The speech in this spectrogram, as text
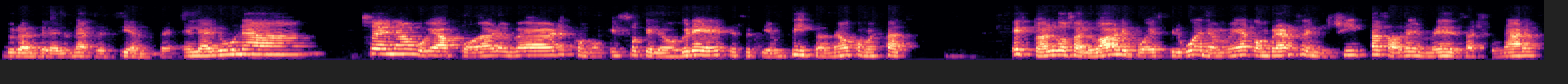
durante la luna creciente. En la luna llena voy a poder ver como eso que logré, ese tiempito, ¿no? Como está esto, algo saludable, puede decir, bueno, me voy a comprar semillitas, ahora en vez de desayunar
